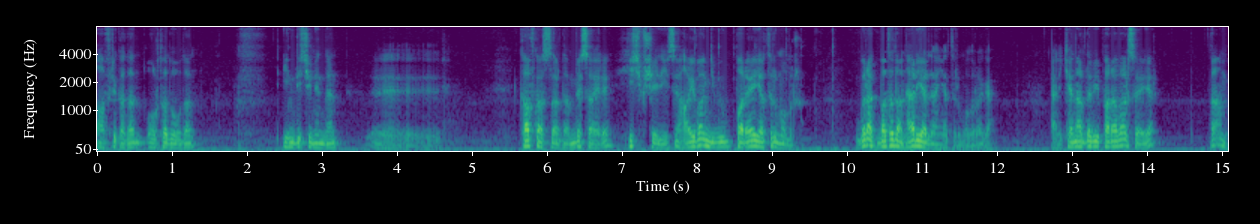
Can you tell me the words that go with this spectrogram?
Afrika'dan, Orta Doğu'dan, İndiçininden, ee, Kafkaslardan vesaire hiçbir şey değilse hayvan gibi bu paraya yatırım olur. Bırak batıdan her yerden yatırım olur aga. Yani kenarda bir para varsa eğer tamam mı?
